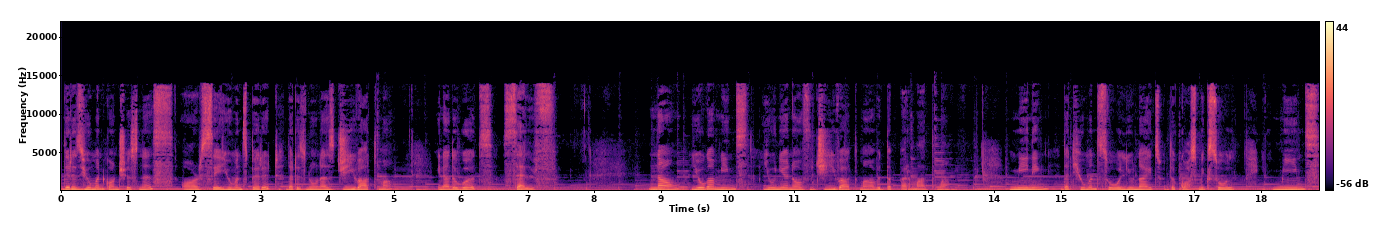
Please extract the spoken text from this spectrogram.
There is human consciousness, or say human spirit, that is known as Jivatma, in other words, self. Now, yoga means union of Jivatma with the Paramatma, meaning that human soul unites with the cosmic soul. It means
